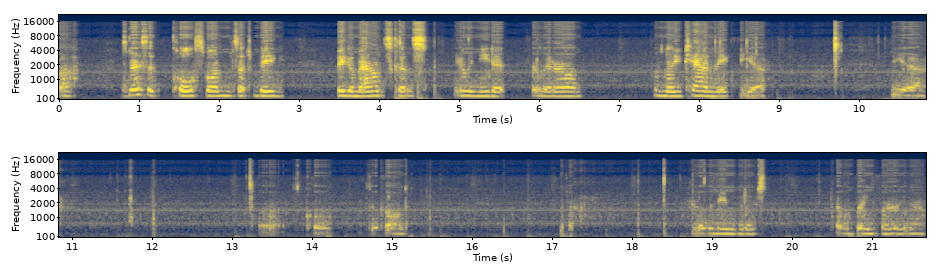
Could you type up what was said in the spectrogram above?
Uh, it's nice that coal spawned in such big, big amounts because you really need it for later on. Even though you can make the, uh, the, uh, uh, it's coal. What's it called? I know the name of it. I just have a brain fart right now.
